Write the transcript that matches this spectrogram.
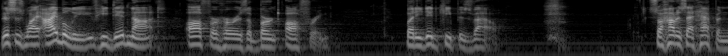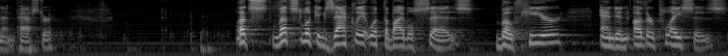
This is why I believe he did not offer her as a burnt offering, but he did keep his vow. So, how does that happen then, Pastor? Let's, let's look exactly at what the Bible says, both here and in other places.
